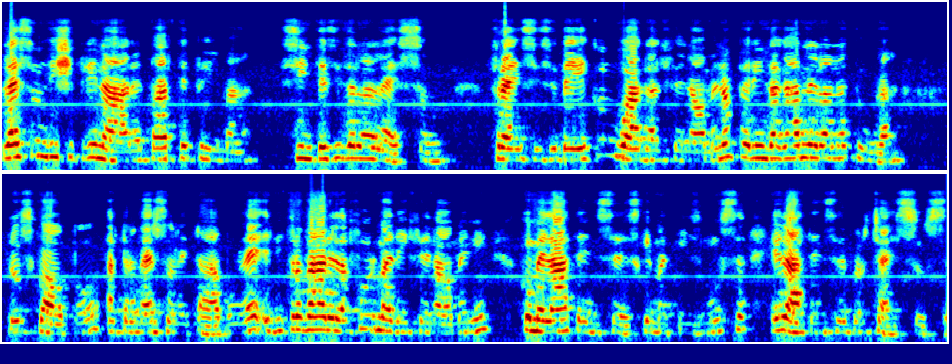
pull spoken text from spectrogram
Lesson disciplinare, parte prima, sintesi della lesson. Francis Bacon guarda il fenomeno per indagarne la natura. Lo scopo, attraverso le tavole, è di trovare la forma dei fenomeni come latens schematismus e latens processus.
